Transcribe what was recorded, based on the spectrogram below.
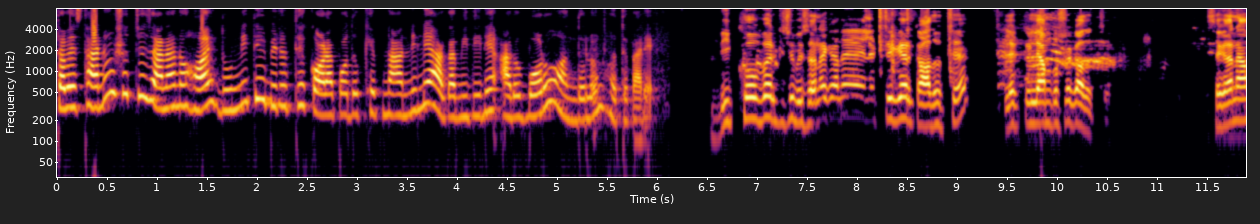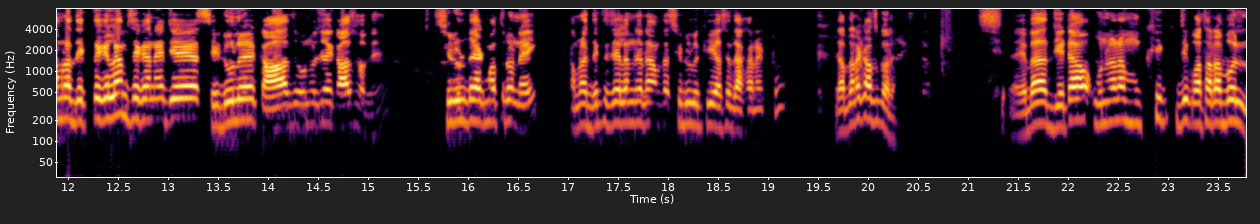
তবে স্থানীয় সূত্রে জানানো হয়, দুর্নীতির বিরুদ্ধে কড়া পদক্ষেপ না নিলে আগামী দিনে আরও বড় আন্দোলন হতে পারে। বিক্ষোভের কিছু বিষয় না, এখানে ইলেকট্রিকের কাজ হচ্ছে ইলেকট্রিক ল্যাম্পোস্টের কাজ হচ্ছে। সেখানে আমরা দেখতে গেলাম, সেখানে যে শিডিউলের কাজ অনুযায়ী কাজ হবে শিডিউলটা একমাত্র নেই। আমরা দেখতে চাইলাম যে আপনার শিডিউলে কি আছে দেখান একটু আপনারা কাজ করেন। এবার যেটা ওনারা মৌখিক যে কথাটা বলল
